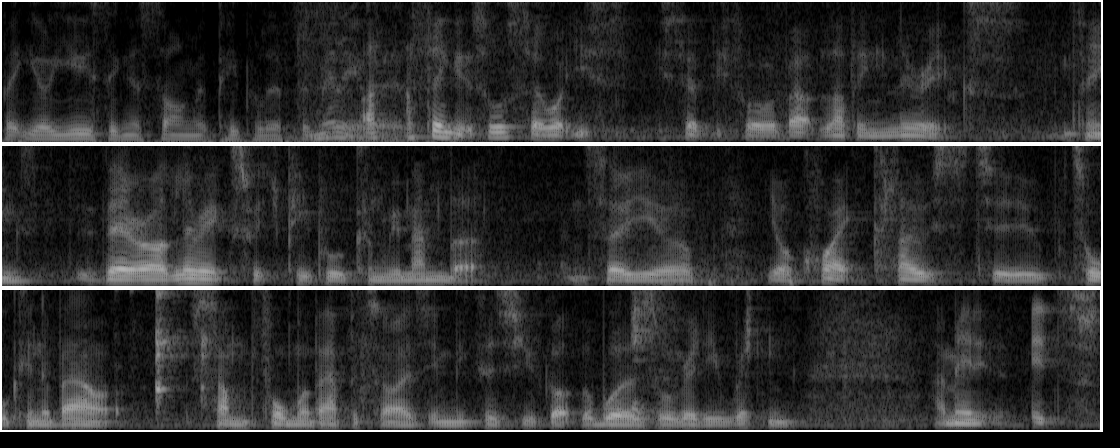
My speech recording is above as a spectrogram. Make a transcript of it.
but you're using a song that people are familiar I, with. I think it's also what you, s- you said before about loving lyrics and things. There are lyrics which people can remember, and so you're you're quite close to talking about some form of advertising because you've got the words already written. I mean, it's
